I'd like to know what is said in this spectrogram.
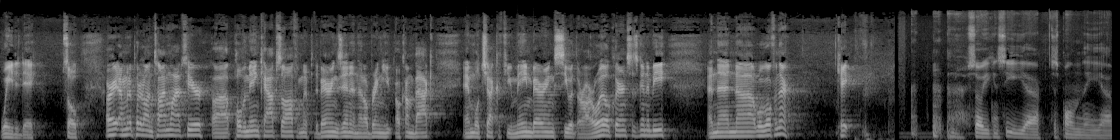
wait a day. So, all right, I'm gonna put it on time lapse here, uh, pull the main caps off, I'm gonna put the bearings in, and then I'll bring you, I'll come back and we'll check a few main bearings, see what our oil clearance is gonna be, and then uh, we'll go from there. Okay so you can see uh, just pulling the uh,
